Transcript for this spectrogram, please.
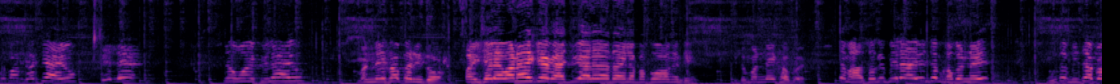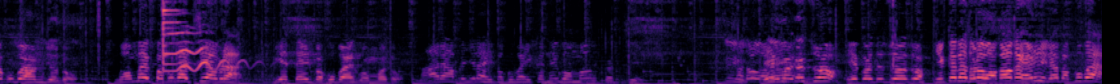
ઘર આવ્યું. પેલે? તે હોય પેલે આવ્યું? મને નહીં ખબર તો. પૈસા લેવાના કે વ્યાજબી આલેલા હતા એટલે પકો વાગે તો મને નહીં ખબર. તેમ હાલ તો કે પેલા આવ્યું તેમ ખબર નહીં. હું તો બીજા પકુબા સમજો તો. ગોમમાં એક પકોબા છે આપડા બે ત્રણ પકુબા ગોમમાં તો. મારે આપણે જરા પકોબા એક જ નહીં ગોમમાં? એક જ છે. એક હોય તો જો એક હોય જો જો. એક જ થોડો વાકા વાકા હેડી લે પકોબા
